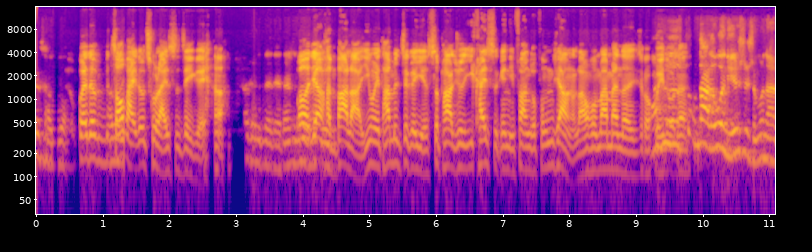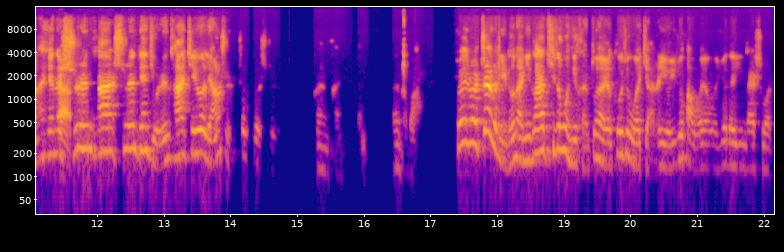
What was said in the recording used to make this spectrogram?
是炒作。或者招牌都出来是这个呀。对对对，但是。哦，这样很怕啦，因为他们这个也是怕，就是一开始给你放个风向，然后慢慢的这个回头呢。重大的问题是什么呢？他现在十人餐，啊、十人点九人餐，节约粮食，这个是很很很可怕。所以说这个里头呢，你刚才提的问题很重要，也勾起我讲的有一句话，我也我觉得应该说的，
